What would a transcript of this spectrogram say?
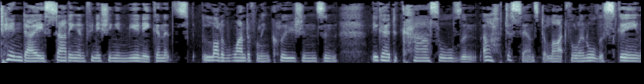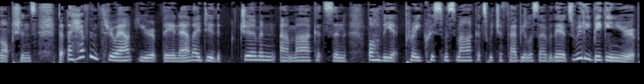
ten days, starting and finishing in Munich, and it's a lot of wonderful inclusions. And you go to castles, and oh, it just sounds delightful, and all the skiing options. But they have them throughout Europe. There now, they do the German uh, markets and a lot of the pre-Christmas markets, which are fabulous over there. It's really big in Europe.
